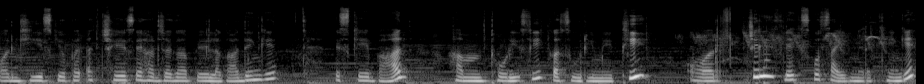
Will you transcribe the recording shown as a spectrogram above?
और घी इसके ऊपर अच्छे से हर जगह पे लगा देंगे। इसके बाद हम थोड़ी सी कसूरी मेथी और चिली फ्लेक्स को साइड में रखेंगे।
